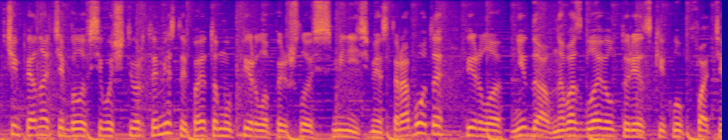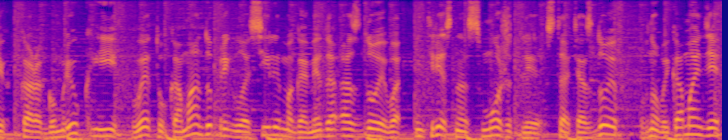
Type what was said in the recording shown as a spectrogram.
в чемпионате было всего четвертое место, и поэтому Пирло пришлось сменить место работы. Пирло недавно возглавил турецкий клуб Фатих Карагумрюк, и в эту команду пригласили Магомеда Аздоева. Интересно, сможет ли стать Аздоев в новой команде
